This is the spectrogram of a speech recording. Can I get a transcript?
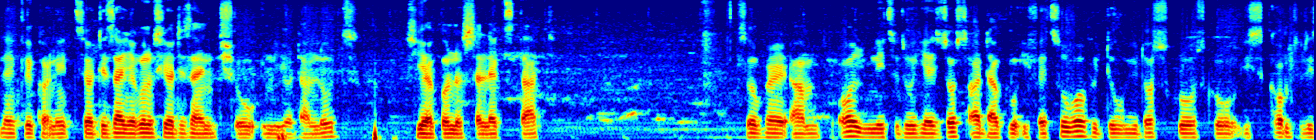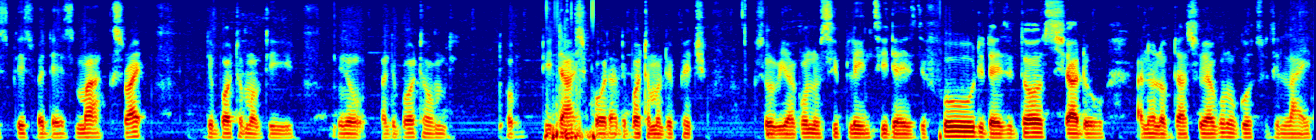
Then click on it. So design, you're going to see your design show in your downloads. So you're going to select that. So very um all you need to do here is just add that glue effect. So what we do, we just scroll, scroll, you come to this place where there's marks, right? The bottom of the you know at the bottom the dashboard at the bottom of the page. So we are going to see plenty. There is the food there is the dust shadow and all of that. So we are going to go to the light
